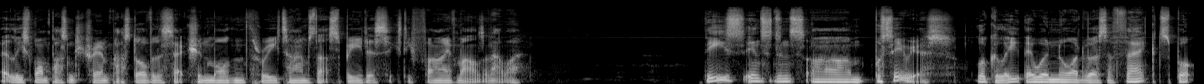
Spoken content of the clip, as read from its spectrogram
at least one passenger train passed over the section more than three times that speed at 65 miles an hour. These incidents are, um, were serious. Luckily, there were no adverse effects, but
